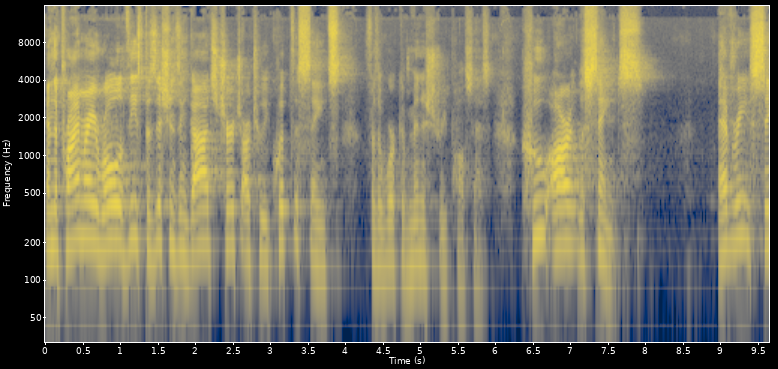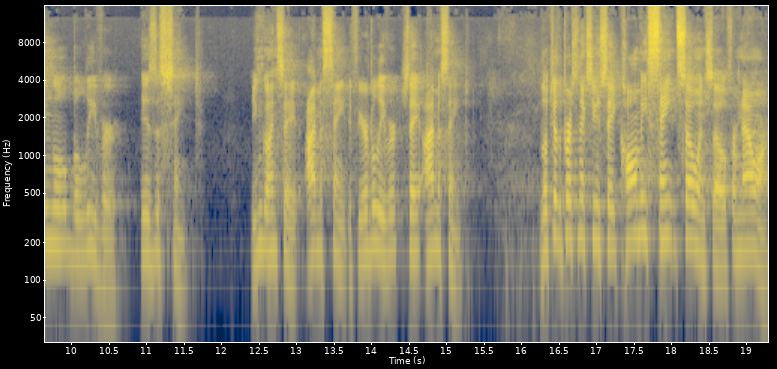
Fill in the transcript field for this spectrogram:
And the primary role of these positions in God's church are to equip the saints for the work of ministry, Paul says. Who are the saints? Every single believer is a saint. You can go ahead and say it. I'm a saint. If you're a believer, say, I'm a saint. Look to the person next to you and say, Call me Saint so and so from now on.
